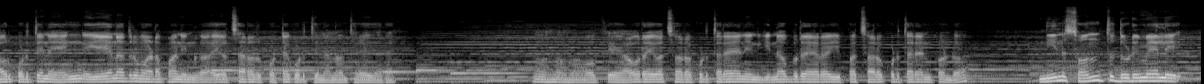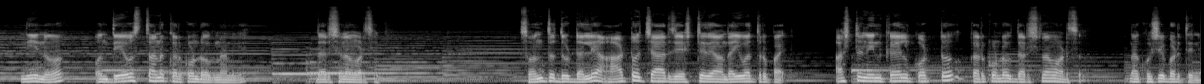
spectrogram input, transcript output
ಅವ್ರು ಕೊಡ್ತೀನಿ. ಹೆಂಗ್, ಏನಾದರೂ ಮಾಡಪ್ಪ ನಿನ್ಗೆ. ಐವತ್ತು ಸಾವಿರ ಕೊಟ್ಟೆ ಕೊಡ್ತೀನಿ ನಾನು ಅಂತ ಹೇಳಿದ್ದಾರೆ ಹ್ಞೂ ಹ್ಞೂ ಹ್ಞೂ ಓಕೆ. ಅವ್ರು ಐವತ್ತು ಸಾವಿರ ಕೊಡ್ತಾರೆ, ನಿನ್ಗೆ ಇನ್ನೊಬ್ರು ಯಾರೋ ಇಪ್ಪತ್ತು ಸಾವಿರ ಕೊಡ್ತಾರೆ ಅಂದ್ಕೊಂಡು ನೀನು ಸ್ವಂತ ದುಡಿಮೇಲಿ ನೀನು ಒಂದು ದೇವಸ್ಥಾನಕ್ಕೆ ಕರ್ಕೊಂಡು ಹೋಗಿ ನನಗೆ. ದರ್ಶನ ಮಾಡ್ಸೋಕ್ಕೆ. ಸ್ವಂತ ದುಡ್ಡಲ್ಲಿ ಆಟೋ ಚಾರ್ಜ್ ಎಷ್ಟಿದೆ? ಒಂದು ಐವತ್ತು ರೂಪಾಯಿ. ಅಷ್ಟು ನಿನ್ನ ಕೈಯಲ್ಲಿ ಕೊಟ್ಟು ಕರ್ಕೊಂಡೋಗಿ ದರ್ಶನ ಮಾಡಿಸು. ನಾ ಖುಷಿ ಪಡ್ತೀನಿ.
